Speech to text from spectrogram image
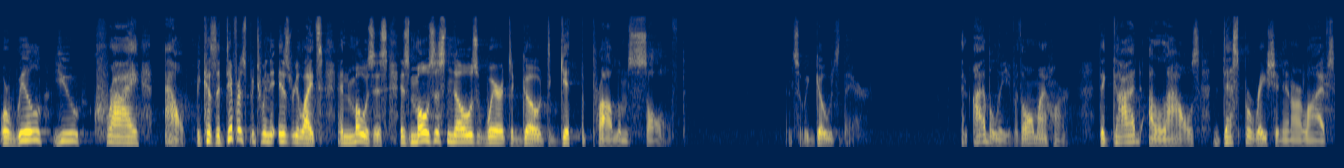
or will you cry out? Because the difference between the Israelites and Moses is Moses knows where to go to get the problem solved. And so he goes there. And I believe with all my heart that God allows desperation in our lives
